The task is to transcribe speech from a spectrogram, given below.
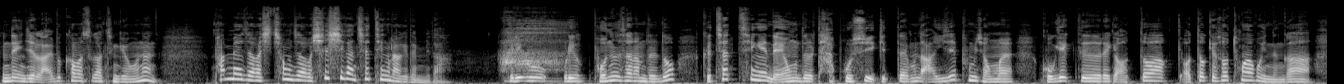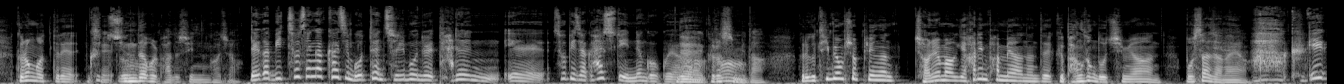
근데 이제 라이브 커머스 같은 경우는 판매자가 시청자하고 실시간 채팅을 하게 됩니다. 그리고 아. 우리가 보는 사람들도 그 채팅의 내용들을 다 볼 수 있기 때문에 아 이 제품이 정말 고객들에게 어떠 어떻게 소통하고 있는가 그런 것들에 이제 응답을 받을 수 있는 거죠. 내가 미처 생각하지 못한 질문을 다른 예, 소비자가 할 수도 있는 거고요. 네, 그렇습니다. 어. 그리고 TV홈 쇼핑은 저렴하게 할인 판매하는데 그 방송 놓치면 못 사잖아요. 아, 그게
